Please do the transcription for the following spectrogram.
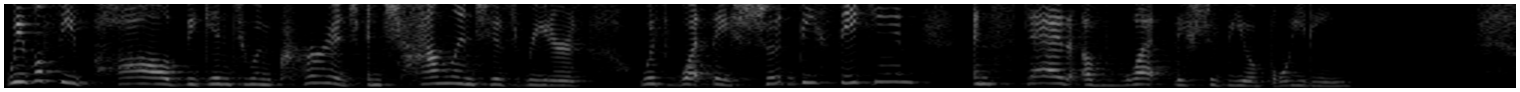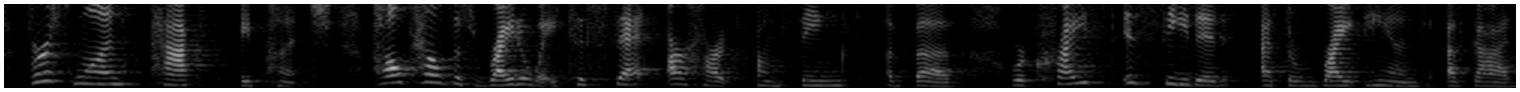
We will see Paul begin to encourage and challenge his readers with what they should be seeking instead of what they should be avoiding. Verse 1 packs a punch. Paul tells us right away to set our hearts on things above, where Christ is seated at the right hand of God.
